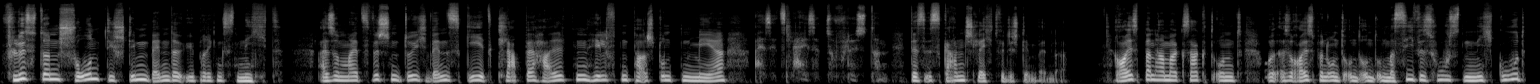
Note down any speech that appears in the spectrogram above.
Flüstern schont die Stimmbänder übrigens nicht. Also mal zwischendurch, wenn es geht, Klappe halten, hilft ein paar Stunden mehr, als jetzt leise zu flüstern. Das ist ganz schlecht für die Stimmbänder. Räuspern haben wir gesagt und also Räuspern und, und, und, und massives Husten nicht gut.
